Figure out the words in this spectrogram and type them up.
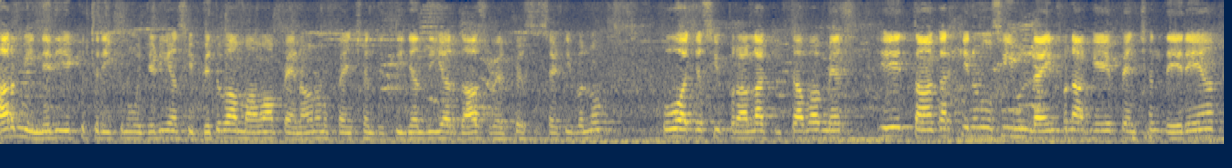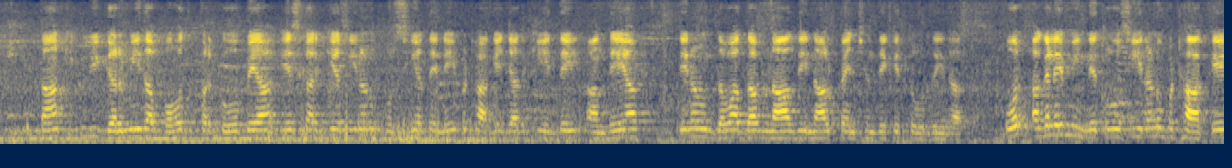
ਹਰ ਮਹੀਨੇ ਦੀ 1 ਤਰੀਕ ਨੂੰ ਜਿਹੜੀਆਂ ਅਸੀਂ ਵਿਧਵਾ ਮਾਵਾਂ, ਭੈਣਾਂ ਉਹਨਾਂ ਨੂੰ ਪੈਨਸ਼ਨ ਦਿੱਤੀ ਜਾਂਦੀ ਹੈ ਅਰਦਾਸ ਵੈਲਫੇਅਰ ਸੁਸਾਇਟੀ ਵੱਲੋਂ। ਉਹ ਅੱਜ ਅਸੀਂ ਉਪਰਾਲਾ ਕੀਤਾ ਵਾ। ਮੈਂ ਇਹ ਤਾਂ ਕਰਕੇ ਇਹਨਾਂ ਨੂੰ ਅਸੀਂ ਹੁਣ ਲਾਈਨ ਬਣਾ ਕੇ ਪੈਨਸ਼ਨ ਦੇ ਰਹੇ ਹਾਂ, ਤਾਂ ਕਿ ਕਿਉਂਕਿ ਗਰਮੀ ਦਾ ਬਹੁਤ ਪ੍ਰਕੋਪ ਆ। ਇਸ ਕਰਕੇ ਅਸੀਂ ਇਹਨਾਂ ਨੂੰ ਕੁਰਸੀਆਂ ਤੇ ਨਹੀਂ ਬਿਠਾ ਕੇ, ਜਦ ਕਿ ਇੱਦਾਂ ਹੀ ਆਉਂਦੇ ਆ ਤੇ ਇਹਨਾਂ ਨੂੰ ਦਵਾ ਦਵ ਨਾਲ ਦੀ ਨਾਲ ਪੈਨਸ਼ਨ ਦੇ ਕੇ ਤੋਰ ਦੇਈਦਾ। ਔਰ ਅਗਲੇ ਮਹੀਨੇ ਤੋਂ ਅਸੀਂ ਇਹਨਾਂ ਨੂੰ ਬਿਠਾ ਕੇ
